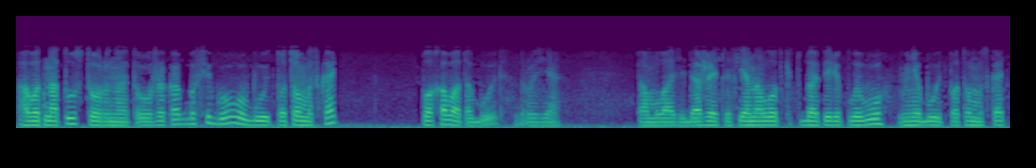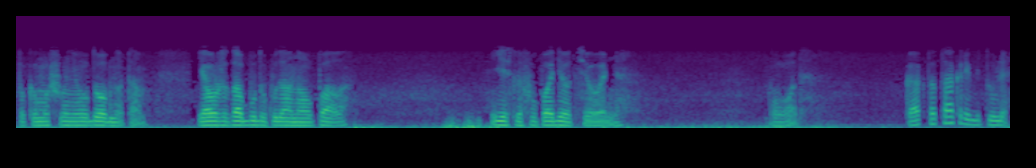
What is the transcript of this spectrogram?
А вот на ту сторону это уже как бы фигово будет потом искать. Плоховато будет, друзья там лазить. Даже если я на лодке туда переплыву, мне будет потом искать по камышу неудобно там. Я уже забуду, куда она упала. Если упадет сегодня. Вот. Как-то так, ребятули.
